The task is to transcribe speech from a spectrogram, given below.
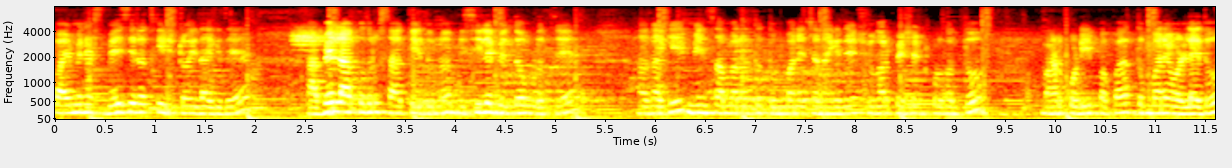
ಫೈವ್ ಮಿನಿಟ್ಸ್ ಬೇಯಿಸಿರೋದಕ್ಕೆ ಇಷ್ಟು ಇದಾಗಿದೆ. ಅಬೆಲ್ ಹಾಕಿದ್ರೂ ಸಾಕು, ಇದನ್ನು ಬಿಸಿಲೇ ಬೆಂದೋಗ್ಬಿಡುತ್ತೆ. ಹಾಗಾಗಿ ಮೀನು ಸಾಂಬಾರಂತೂ ತುಂಬಾ ಚೆನ್ನಾಗಿದೆ. ಶುಗರ್ ಪೇಷಂಟ್ಗಳಿಗಂತೂ ಮಾಡಿಕೊಡಿ ಪಾಪ ತುಂಬಾ ಒಳ್ಳೆಯದು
